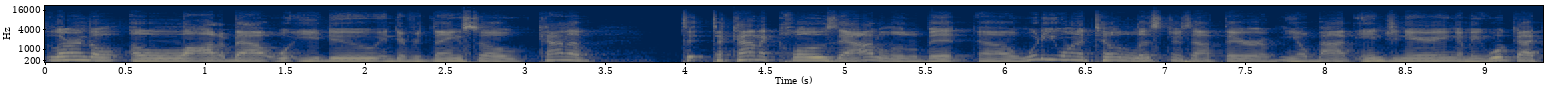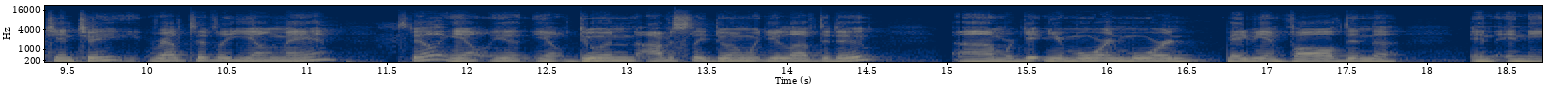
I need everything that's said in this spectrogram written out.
learned a, a lot about what you do and different things. So, kind of to, to kind of close out a little bit, uh, what do you want to tell the listeners out there, you know, about engineering? I mean, what got you into relatively young man, still, you know, you, you know, doing obviously doing what you love to do. Um, we're getting you more and more, and maybe involved in the in, in the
